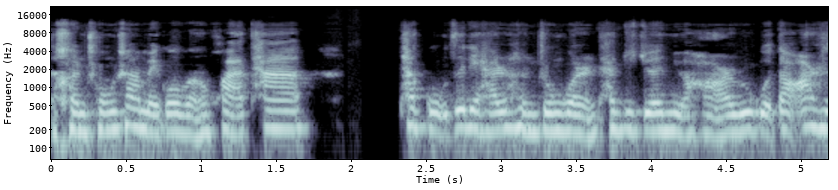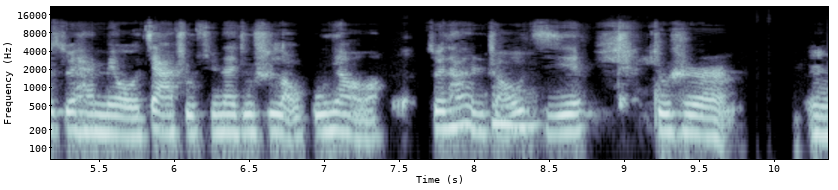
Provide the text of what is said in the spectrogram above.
很崇尚美国文化，他。他骨子里还是很中国人，他就觉得女孩如果到二十岁还没有嫁出去，那就是老姑娘了，所以他很着急，就是，嗯，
